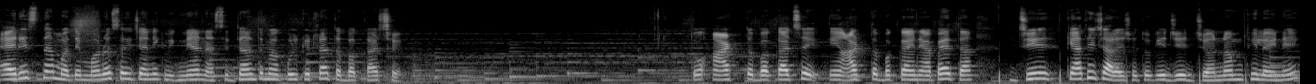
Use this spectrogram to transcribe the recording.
એરિસના મતે મનોવૈજ્ઞાનિક વિજ્ઞાનના સિદ્ધાંતમાં કુલ કેટલા તબક્કા છે? તો આઠ તબક્કા છે. એ આઠ તબક્કા એને આપ્યા હતા, જે ક્યાંથી ચાલે છે? તો કે જે જન્મથી લઈને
